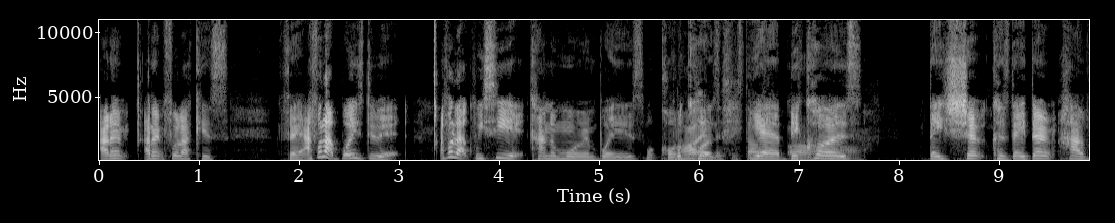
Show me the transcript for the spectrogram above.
I don't I don't feel like it's fair. I feel like boys do it. I feel like we see it kind of more in boys. what cold stuff. yeah, because Aw. They show because they don't have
